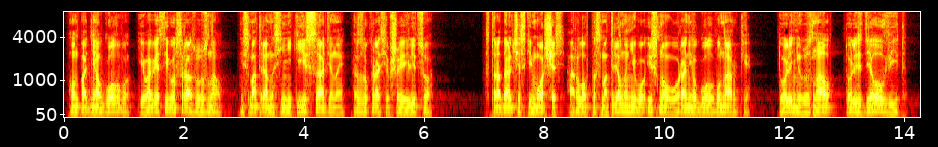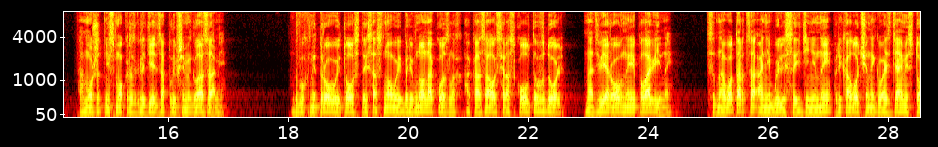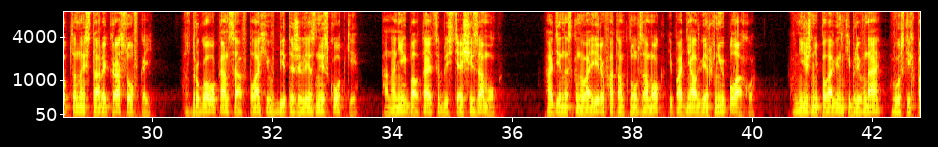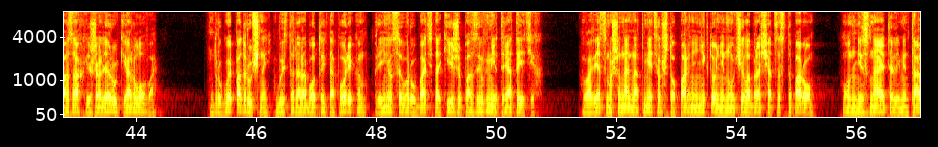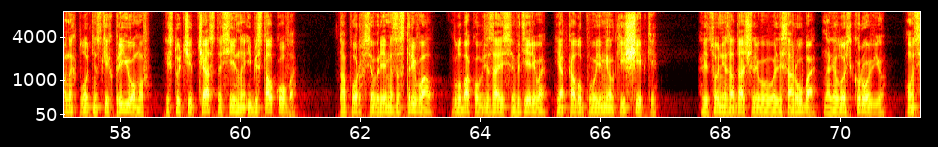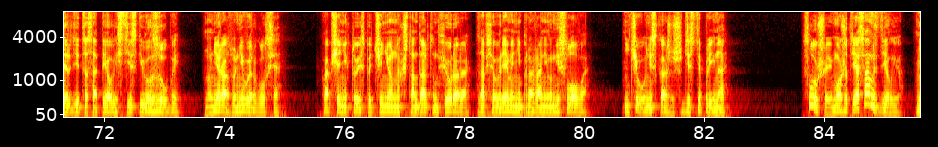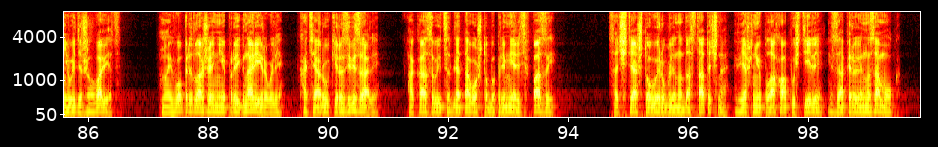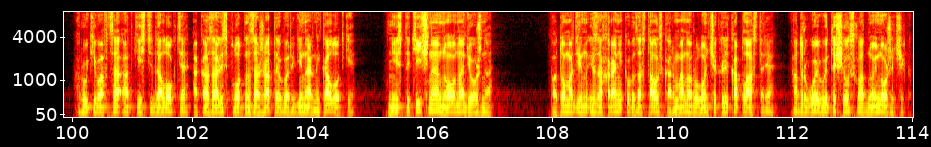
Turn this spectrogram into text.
Он поднял голову, и вовец его сразу узнал, несмотря на синяки и ссадины, разукрасившие лицо. Страдальчески морщась, Орлов посмотрел на него и снова уронил голову на руки. То ли не узнал, то ли сделал вид, а может не смог разглядеть заплывшими глазами. Двухметровое толстое сосновое бревно на козлах оказалось расколото вдоль, на две ровные половины. С одного торца они были соединены приколоченной гвоздями стоптанной старой кроссовкой. С другого конца в плахе вбиты железные скобки, а на них болтается блестящий замок. Один из конвоиров отомкнул замок и поднял верхнюю плаху. В нижней половинке бревна в узких пазах лежали руки Орлова. Другой подручный, быстро работая топориком, принялся вырубать такие же пазы в метре от этих. Вовец машинально отметил, что парня никто не научил обращаться с топором. Он не знает элементарных плотницких приемов и стучит часто, сильно и бестолково. Топор все время застревал, глубоко врезаясь в дерево и отколупывая мелкие щепки. Лицо незадачливого лесоруба налилось кровью. Он сердито сопел и стискивал зубы, но ни разу не выругался. Вообще никто из подчиненных штандартенфюрера за все время не проронил ни слова. Ничего не скажешь, дисциплина. «Слушай, может, я сам сделаю?» – не выдержал вовец. Но его предложение проигнорировали, хотя руки развязали. Оказывается, для того, чтобы примерить в пазы. Сочтя, что вырублено достаточно, верхнюю плаху опустили и заперли на замок. Руки вовца от кисти до локтя оказались плотно зажаты в оригинальной колодке. Неэстетично, но надежно. Потом один из охранников достал из кармана рулончик лейкопластыря, а другой вытащил складной ножичек.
